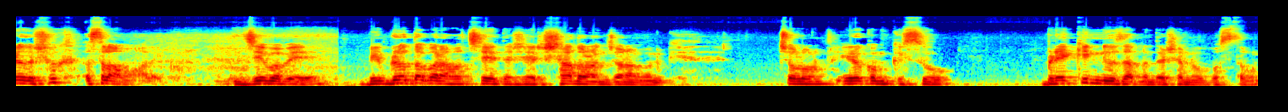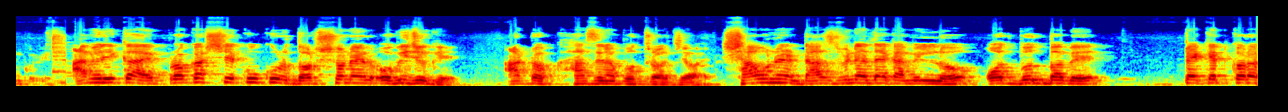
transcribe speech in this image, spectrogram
প্রিয় দর্শক, আসসালামু আলাইকুম। যেভাবে বিব্রত করা হচ্ছে দেশের সাধারণ জনগণকে, চলুন এরকম কিছু ব্রেকিং নিউজ আপনাদের সামনে উপস্থাপন করি। আমেরিকায় প্রকাশ্যে কুকুর দর্শনের অভিযোগে আটক হাসিনা পুত্র জয় শাওনের ডাস্টবিনে দেখা মিলল অদ্ভুতভাবে প্যাকেট করা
